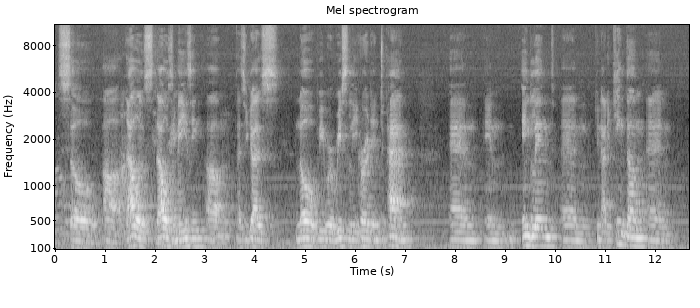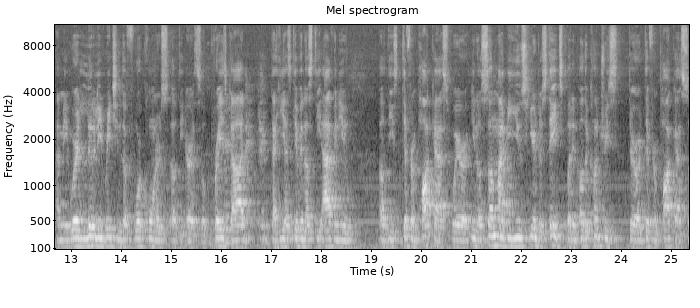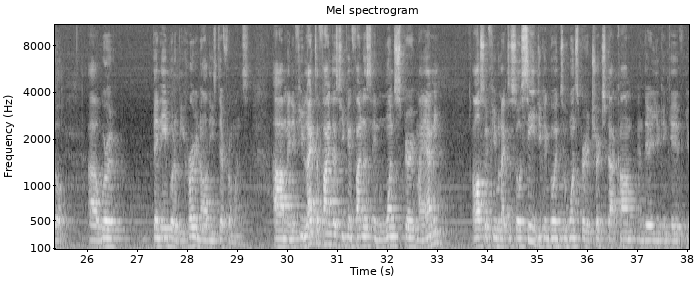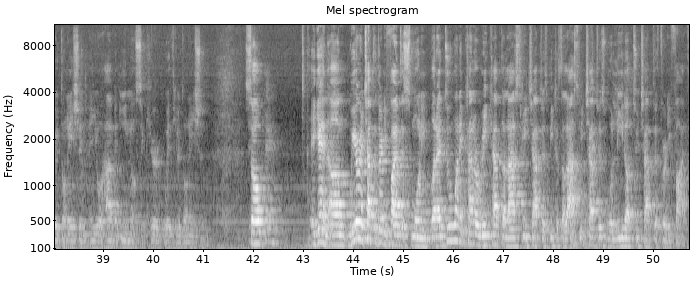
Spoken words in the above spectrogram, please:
So uh, that was that was amazing. Um, as you guys know, we were recently heard in Japan, and in England and United Kingdom, and I mean we're literally reaching the four corners of the earth. So praise God that He has given us the avenue of these different podcasts, where you know some might be used here in the states, but in other countries there are different podcasts. So uh, we're been able to be heard in all these different ones. Um, and if you'd like to find us, you can find us in One Spirit Miami. Also, if you would like to sow seed, you can go into onespiritchurch.com and there you can give your donation and you'll have an email secured with your donation. So, again, um, we are in chapter 35 this morning, but I do want to kind of recap the last three chapters because the last three chapters will lead up to chapter 35.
